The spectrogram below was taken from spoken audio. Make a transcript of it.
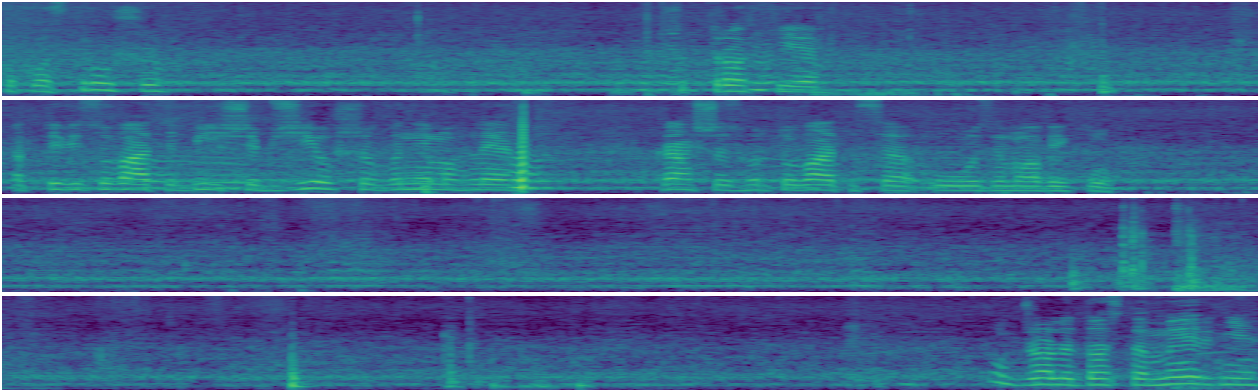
тако струшу, щоб трохи активізувати більше бджіл, щоб вони могли краще згуртуватися у зимовий клуб. Бджоли досить мирні.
